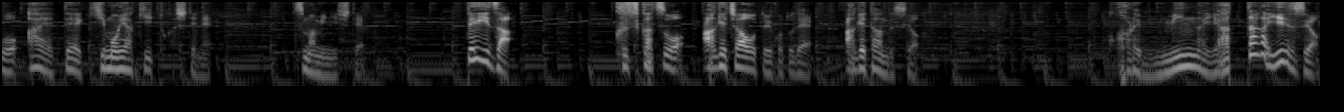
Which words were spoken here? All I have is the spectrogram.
をあえて肝焼きとかしてねつまみにして。でいざ串カツを揚げちゃおうということで揚げたんですよ。これみんなやったがいいですよ。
